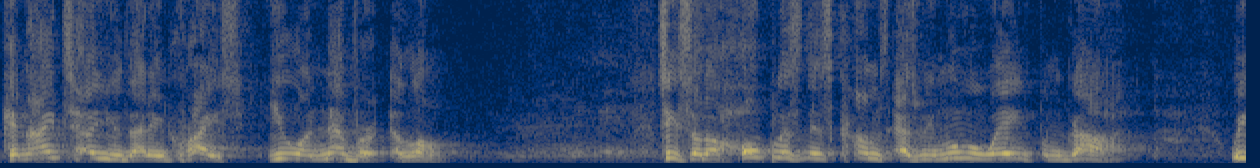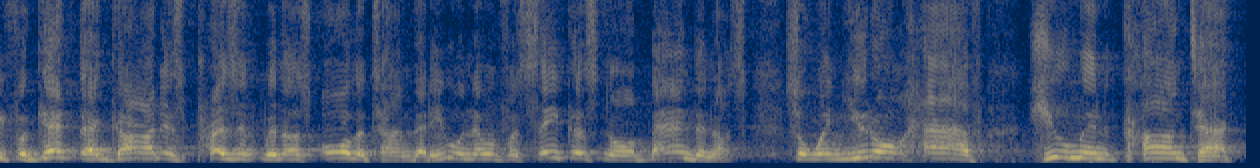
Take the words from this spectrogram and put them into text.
Can I tell you that in Christ, you are never alone? See, so the hopelessness comes as we move away from God. We forget that God is present with us all the time, that He will never forsake us nor abandon us. So when you don't have human contact,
